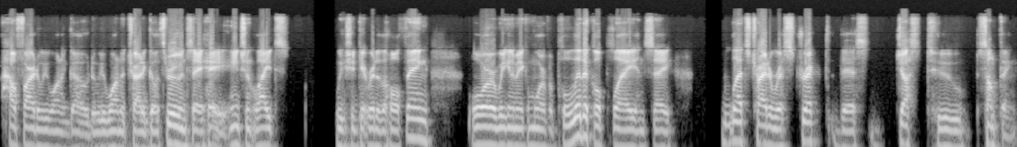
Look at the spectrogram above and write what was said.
how far do we want to go? Do we want to try to go through and say, hey, ancient lights, we should get rid of the whole thing? Or are we going to make more of a political play and say, let's try to restrict this just to something?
